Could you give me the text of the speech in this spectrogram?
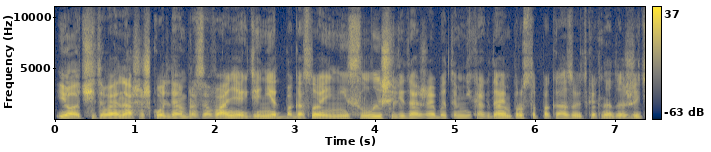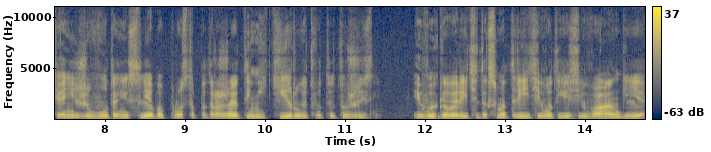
И учитывая наше школьное образование, где нет богословия, не слышали даже об этом никогда, им просто показывают, как надо жить, и они живут, они слепо просто подражают, имитируют вот эту жизнь. И вы говорите, так смотрите, вот есть Евангелие,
